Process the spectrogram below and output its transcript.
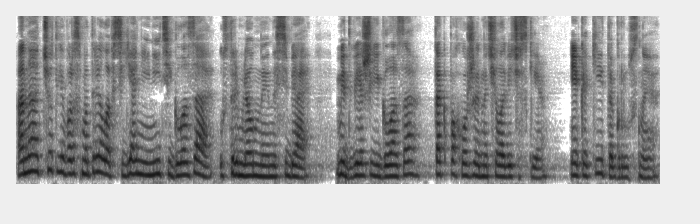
она отчетливо рассмотрела в сиянии нити глаза, устремленные на себя. Медвежьи глаза, так похожие на человеческие. И какие-то грустные.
